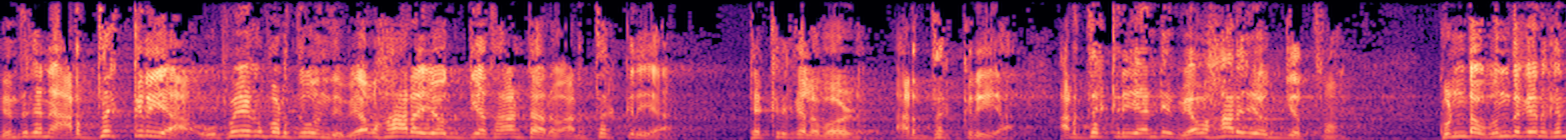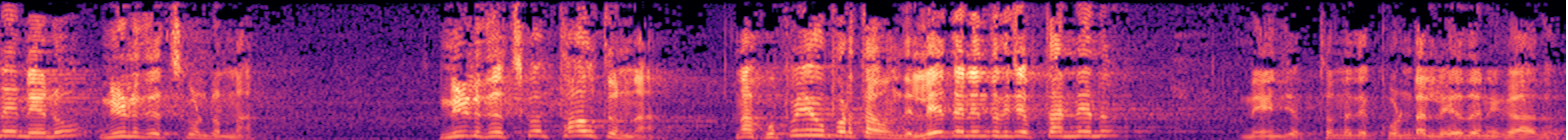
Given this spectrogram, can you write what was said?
ఎందుకని అర్థక్రియ ఉపయోగపడుతూ ఉంది. వ్యవహార యోగ్యత అంటారు. అర్థక్రియ టెక్నికల్ వర్డ్ అర్థక్రియ అర్థక్రియ అంటే వ్యవహార యోగ్యత్వం. కుండ ఉంది కనుకనే నేను నీళ్ళు తెచ్చుకుంటున్నా. నీళ్ళు తెచ్చుకొని తాగుతున్నా. నాకు ఉపయోగపడతా ఉంది. లేదని ఎందుకు చెప్తాను నేను? నేను చెప్తున్నది కుండ లేదని కాదు.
